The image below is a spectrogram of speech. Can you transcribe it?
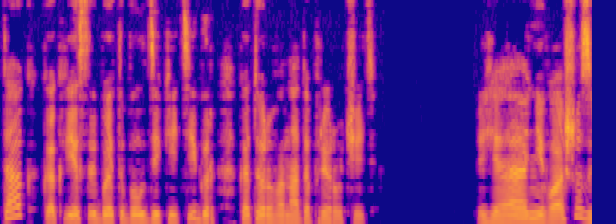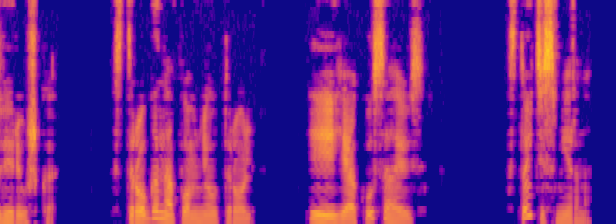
Так, как если бы это был дикий тигр, которого надо приручить. «Я не ваша зверюшка», — строго напомнил тролль. «И я кусаюсь. Стойте смирно».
